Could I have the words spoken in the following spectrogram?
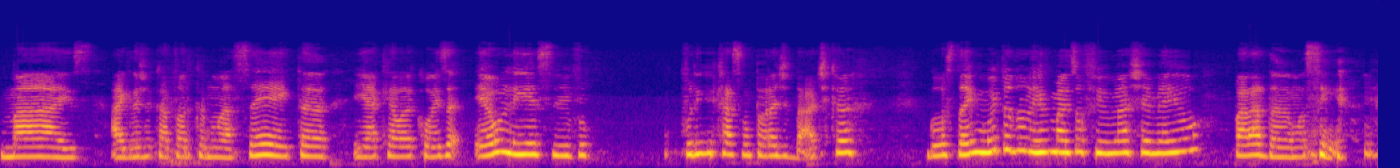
mas a Igreja Católica não aceita, e aquela coisa. Eu li esse livro por indicação didática, Gostei muito do livro, mas o filme eu achei meio paradão, assim.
